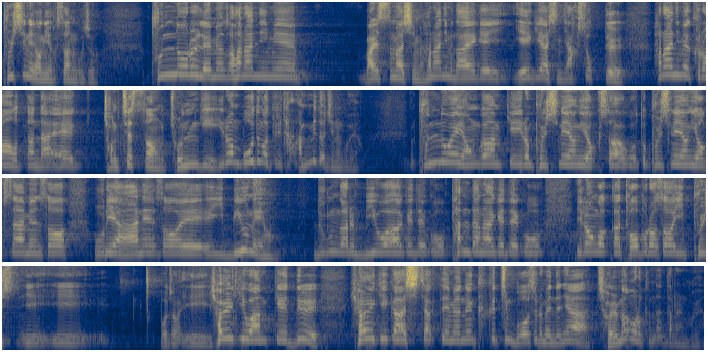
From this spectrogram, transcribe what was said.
불신의 영이 역사하는 거죠. 분노를 내면서 하나님의 말씀하심, 하나님이 나에게 얘기하신 약속들, 하나님의 그런 어떤 나의 정체성, 존귀 이런 모든 것들이 다 안 믿어지는 거예요. 분노의 영과 함께 이런 불신의 영이 역사하고 또 불신의 영이 역사하면서 우리 안에서의 이 미움의 영, 누군가를 미워하게 되고 판단하게 되고 이런 것과 더불어서 이 불신 이, 이 뭐죠? 이 혈기와 함께 늘 혈기가 시작되면은 그 끝이 무엇으로 맺느냐? 절망으로 끝난다는 거예요.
